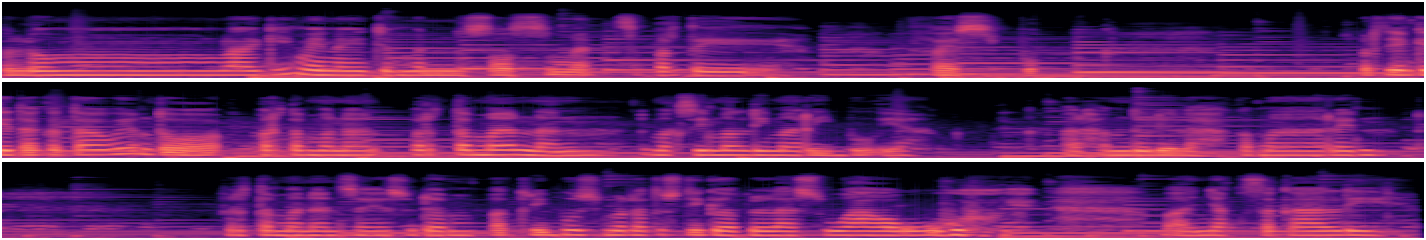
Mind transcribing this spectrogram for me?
Belum lagi manajemen sosmed seperti Facebook. Seperti yang kita ketahui untuk pertemanan pertemanan maksimal 5000 ya. Alhamdulillah kemarin pertemanan saya sudah 4913 wow banyak sekali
